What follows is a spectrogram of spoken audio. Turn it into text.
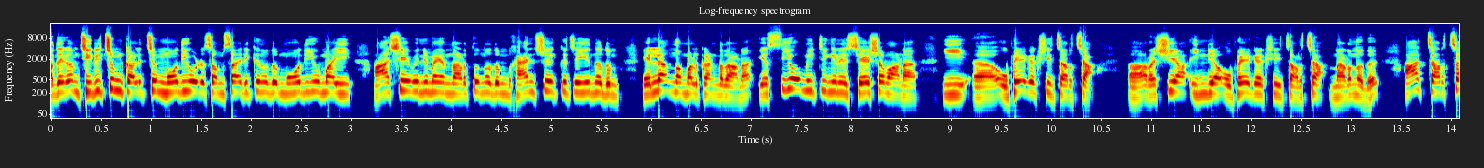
അദ്ദേഹം ചിരിച്ചും കളിച്ചും മോദിയോട് സംസാരിക്കുന്നതും മോദിയുമായി ആശയവിനിമയം നടത്തുന്നതും ഹാൻഡ് ഷേക്ക് ചെയ്യുന്നതും എല്ലാം നമ്മൾ കണ്ടതാണ്. എസ് സി ഒ മീറ്റിങ്ങിന് ശേഷമാണ് ഈ ഉഭയകക്ഷി ചർച്ച. റഷ്യ ഇന്ത്യ ഉഭയകക്ഷി ചർച്ച നടന്നത്. ആ ചർച്ച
